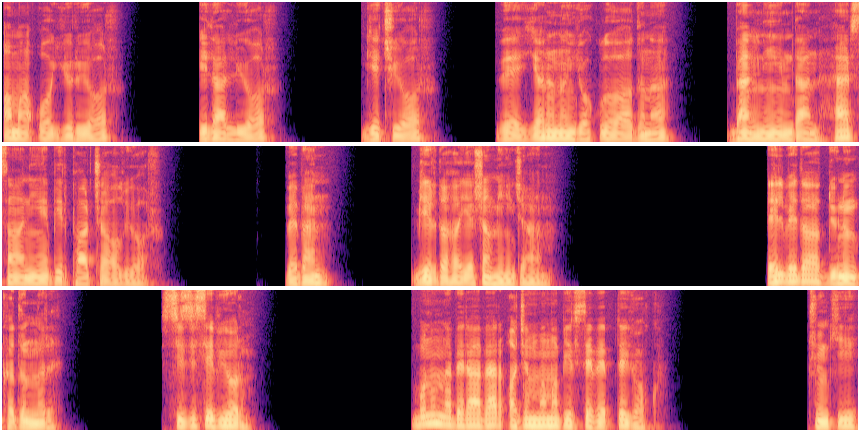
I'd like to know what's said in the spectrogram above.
Ama o yürüyor, ilerliyor, geçiyor ve yarının yokluğu adına benliğimden her saniye bir parça alıyor. Ve ben bir daha yaşamayacağım. Elveda dünün kadınları. Sizi seviyorum. Bununla beraber acınmama bir sebep de yok. Çünkü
